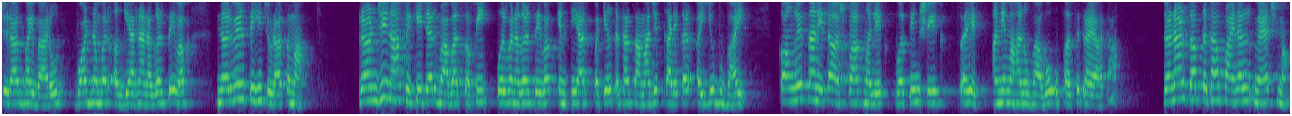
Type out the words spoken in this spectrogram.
Chiragbhai Barot ward number અગિયારના નગરસેવક નરવીરસિંહ ચુડાસમા, રણજીના ક્રિકેટર બાબા સફી, પૂર્વ નગરસેવક ઇમ્તિયાઝ પટેલ તથા સામાજિક કાર્યકર અય્યુબભાઈ કોંગ્રેસના નેતા અશફાક મલિક, વસીમ શેખ સહિત અન્ય મહાનુભાવો ઉપસ્થિત રહ્યા હતા. રનર્સ અપ તથા ફાઇનલ મેચમાં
